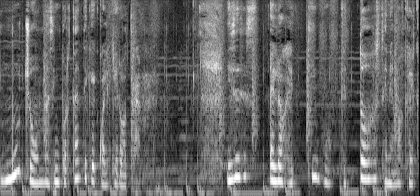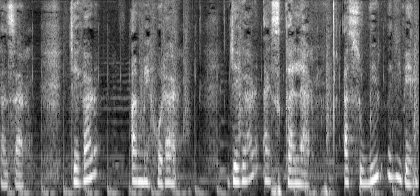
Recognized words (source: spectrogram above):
mucho más importante que cualquier otra. Y ese es el objetivo que todos tenemos que alcanzar. Llegar a mejorar, llegar a escalar, a subir de nivel.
